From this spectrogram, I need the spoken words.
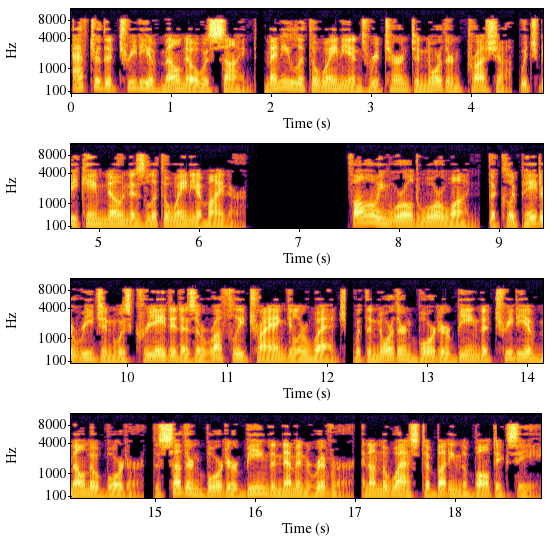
After the Treaty of Melno was signed, many Lithuanians returned to northern Prussia, which became known as Lithuania Minor. Following World War I, the Klaipėda region was created as a roughly triangular wedge, with the northern border being the Treaty of Melno border, the southern border being the Neman River, and on the west abutting the Baltic Sea.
